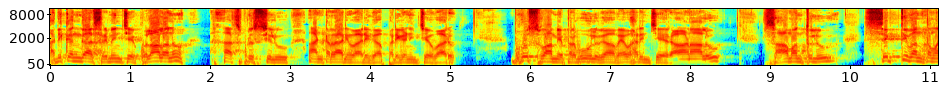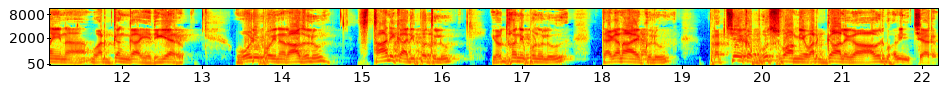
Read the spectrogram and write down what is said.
అధికంగా శ్రమించే కులాలను అస్పృశ్యులు అంటరాని వారిగా పరిగణించేవారు. భూస్వామ్య ప్రభువులుగా వ్యవహరించే రాణాలు సామంతులు శక్తివంతమైన వర్గంగా ఎదిగారు. ఓడిపోయిన రాజులు స్థానిక అధిపతులు యుద్ధ నిపుణులు తెగ నాయకులు ప్రత్యేక భూస్వామ్య వర్గాలుగా ఆవిర్భవించారు.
